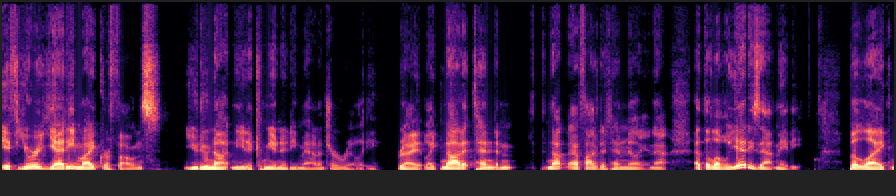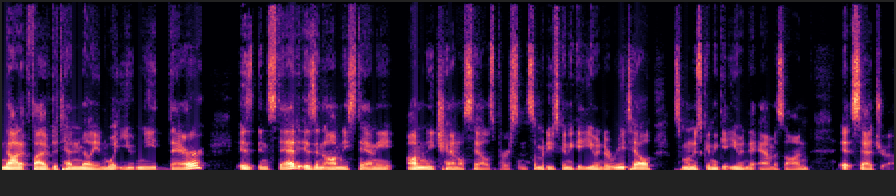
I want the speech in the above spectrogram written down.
If you're yeti microphones you do not need a community manager really right? Like not at 10 to not at 5 to 10 million at, at the level yeti's at maybe but like not at 5 to 10 million. What you need there is instead is an omni omni-channel salesperson, somebody who's going to get you into retail, someone who's going to get you into Amazon, etc.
